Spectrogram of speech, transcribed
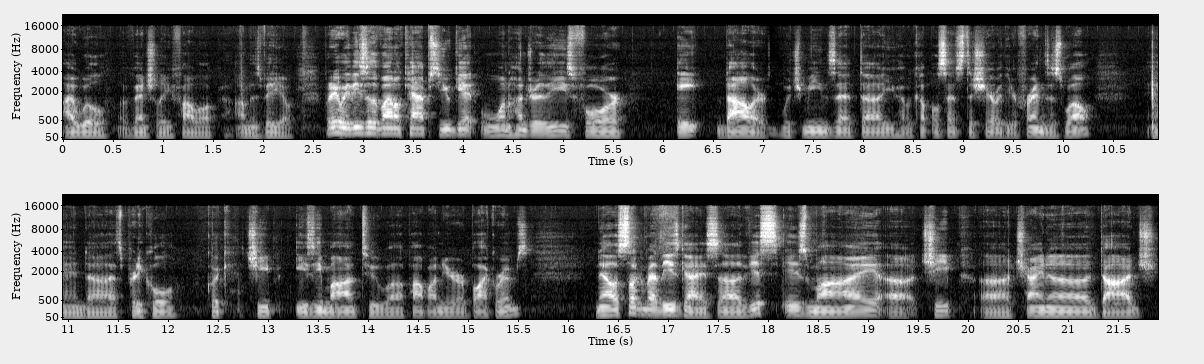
I will eventually follow up on this video. But anyway, these are the vinyl caps. You get 100 of these for $8, which means that uh, you have a couple sets to share with your friends as well and uh, that's pretty cool. Quick, cheap, easy mod to uh, pop on your black rims. Now let's talk about these guys. Uh, this is my uh, cheap uh, China Dodge.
